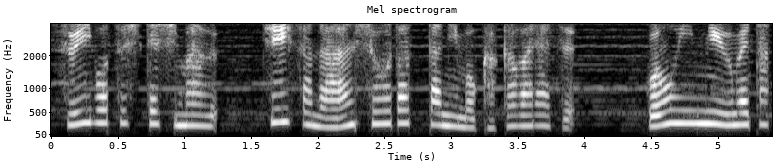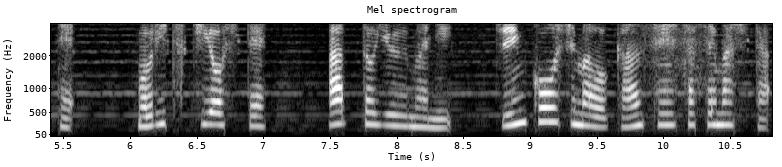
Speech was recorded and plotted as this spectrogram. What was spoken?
水没してしまう小さな暗礁だったにもかかわらず、強引に埋め立て、盛り付きをして、あっという間に人工島を完成させました。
